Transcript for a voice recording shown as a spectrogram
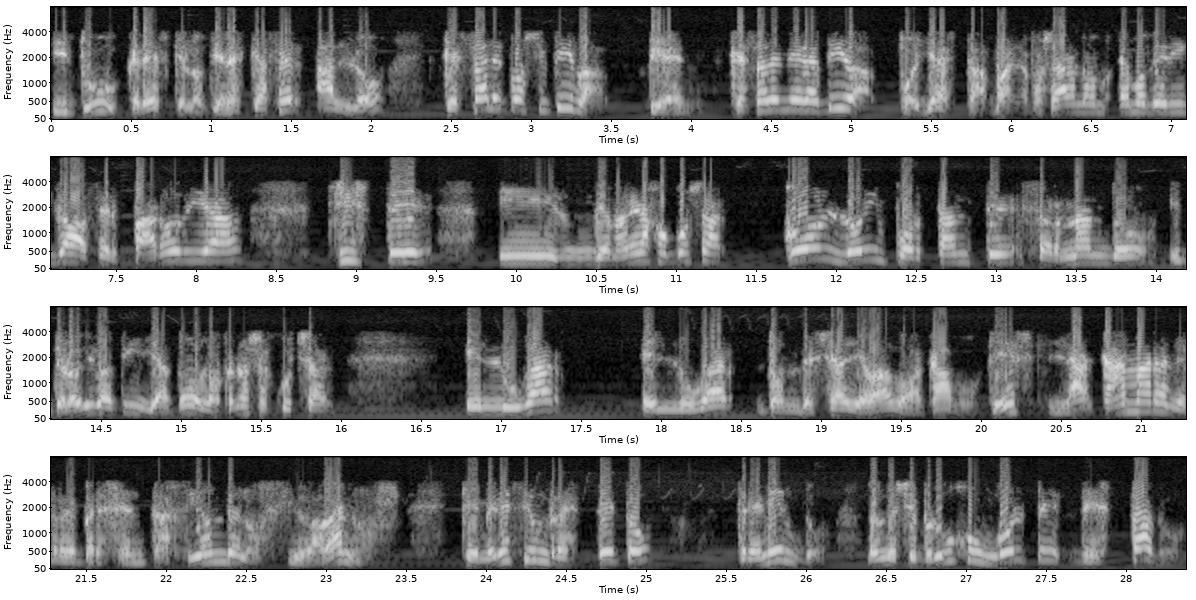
y tú crees que lo tienes que hacer, hazlo. ¿Que sale positiva? Bien. ¿Que sale negativa? Pues ya está. Bueno, pues ahora nos hemos dedicado a hacer parodia, chiste y de manera jocosa con lo importante, Fernando, y te lo digo a ti y a todos los que nos escuchan, el lugar, el lugar donde se ha llevado a cabo, que es la Cámara de Representación de los Ciudadanos, que merece un respeto tremendo, donde se produjo un golpe de Estado.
